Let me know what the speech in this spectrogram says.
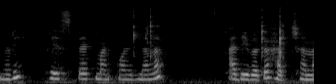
ನೋಡಿ ಫೇಸ್ ಪ್ಯಾಕ್ ಮಾಡ್ಕೊಂಡಿದ್ನಲ್ಲ? ಅದು ಇವಾಗ ಹಚ್ಚೋಣ.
